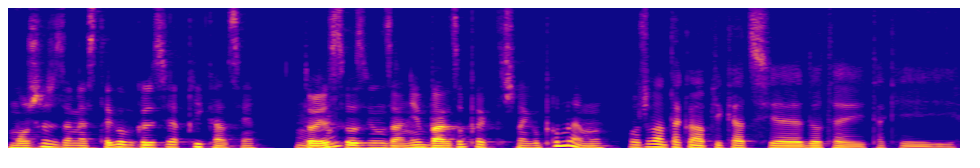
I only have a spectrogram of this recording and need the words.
możesz zamiast tego wykorzystać aplikację. To mhm. jest rozwiązanie bardzo praktycznego problemu. Używam taką aplikację do tej takiej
